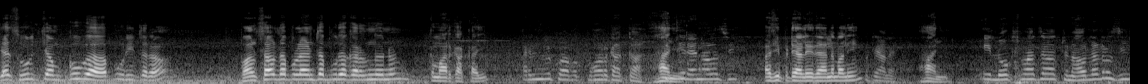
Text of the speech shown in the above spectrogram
ਜਦ ਸੂਰਜ ਚਮਕੂਗਾ ਪੂਰੀ ਤਰ੍ਹਾਂ 5 ਸਾਲ ਦਾ ਪਲਾਨ ਤਾਂ ਪੂਰਾ ਕਰਨ ਦਿਓ ਇਹਨਾਂ ਨੂੰ। ਕੁਮਾਰ ਕਾਕਾ ਜੀ। ਅਰਿੰਦਰ ਕੌਰ ਕਾਕਾ। ਹਾਂਜੀ। ਕਿੱਥੇ ਰਹਿਣ ਵਾਲਾ ਸੀ? ਅਸੀਂ ਪਟਿਆਲੇ ਰਹਿਣ ਵਾਲੇ ਹਾਂ। ਪਟਿਆਲੇ। ਹਾਂਜੀ। ਇਹ ਲੋਕ ਸਭਾ ਦਾ ਚੁਣਾਵ ਲੜ ਰਹੇ ਸੀ?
